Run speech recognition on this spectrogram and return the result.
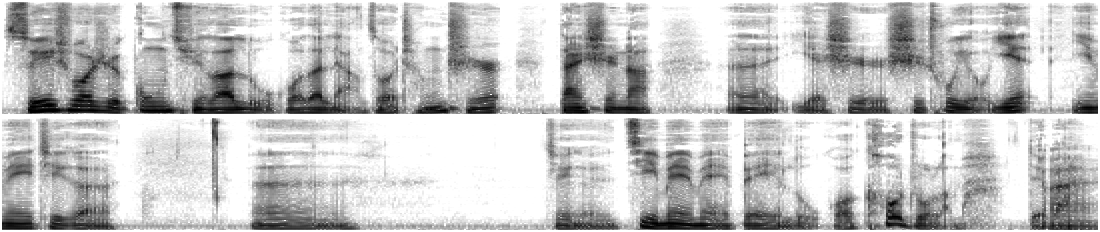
虽说是攻取了鲁国的两座城池，但是呢，呃，也是事出有因，因为这个，嗯。这个季妹妹被鲁国扣住了嘛，对吧？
